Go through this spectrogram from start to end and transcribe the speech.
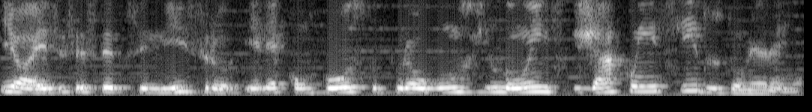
E ó, esse sexteto sinistro, ele é composto por alguns vilões já conhecidos do Homem-Aranha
